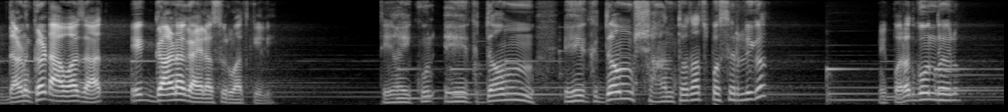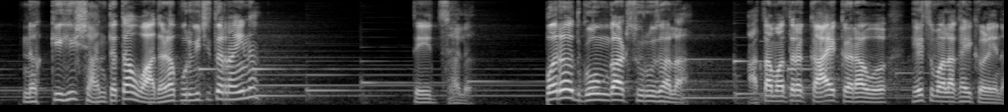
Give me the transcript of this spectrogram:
दणकट आवाजात एक गाणं गायला सुरुवात केली. ते ऐकून एकदम एकदम शांतताच पसरली ग. मी परत गोंधळलो. नक्की ही शांतता वादळापूर्वीची तर नाही ना? तेच झालं. परत गोंगाट सुरू झाला. आता मात्र काय करावं हेच मला काही कळेना.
